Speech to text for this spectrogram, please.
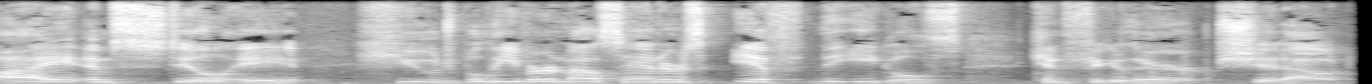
I am still a huge believer in Miles Sanders if the Eagles can figure their shit out.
